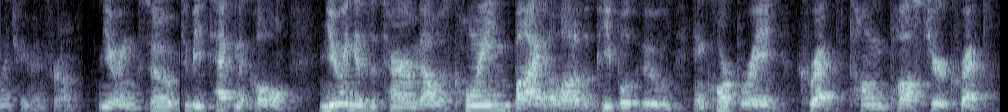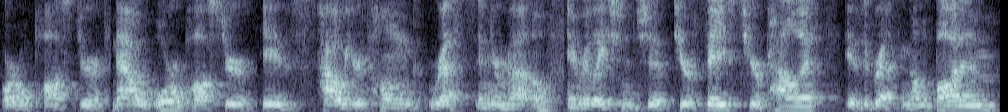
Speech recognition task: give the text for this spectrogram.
my treatment from. Mewing. So, to be technical, mewing is a term that was coined by a lot of the people who incorporate correct tongue posture, correct oral posture. Now, oral posture is how your tongue rests in your mouth in relationship to your face, to your palate. Is it resting on the bottom?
